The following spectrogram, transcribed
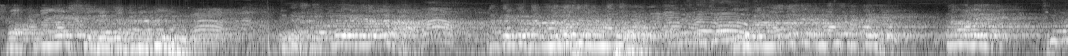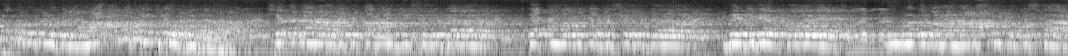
স্বপ্নের সেবের জায়গা নাকি? এটা স্বপ্নের জায়গা নাকি এটা বাংলাদেশের অংশ? বাংলাদেশের অংশ থাকে, তাহলে ছোট্ট কোনো মাত্র তিনটে উপজেলা সেখানে আমরা দেখি তামিল বিশ্ববিদ্যালয় টেকনোলজিক্যাল বিশ্ববিদ্যালয় মেডিকেল কলেজ উন্নত মানের নার্সিং প্রতিষ্ঠান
